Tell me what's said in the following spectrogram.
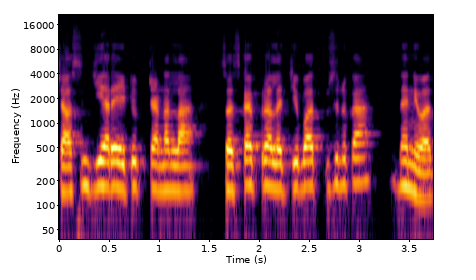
शासन जी आर युट्यूब चॅनलला सबस्क्राईब करायला अजिबात विसरू नका. धन्यवाद.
